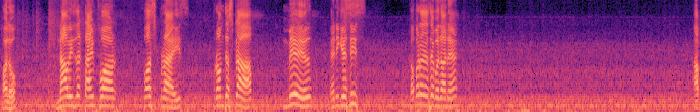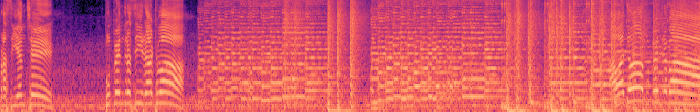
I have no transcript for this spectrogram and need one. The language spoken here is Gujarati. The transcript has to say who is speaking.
Speaker 1: Hello. Now is the time for first prize from the staff. Male. Any guesses? ખબર જ હશે બધાને આપણા સીએમ છે ભૂપેન્દ્રસિંહ રાઠવા આવા દો ભૂપેન્દ્રભાઈ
